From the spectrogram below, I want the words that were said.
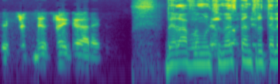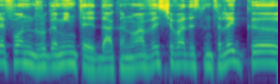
Despre, despre care? Bela, vă mulțumesc pentru telefon. Rugăminte, dacă nu aveți ceva despre... Înțeleg că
